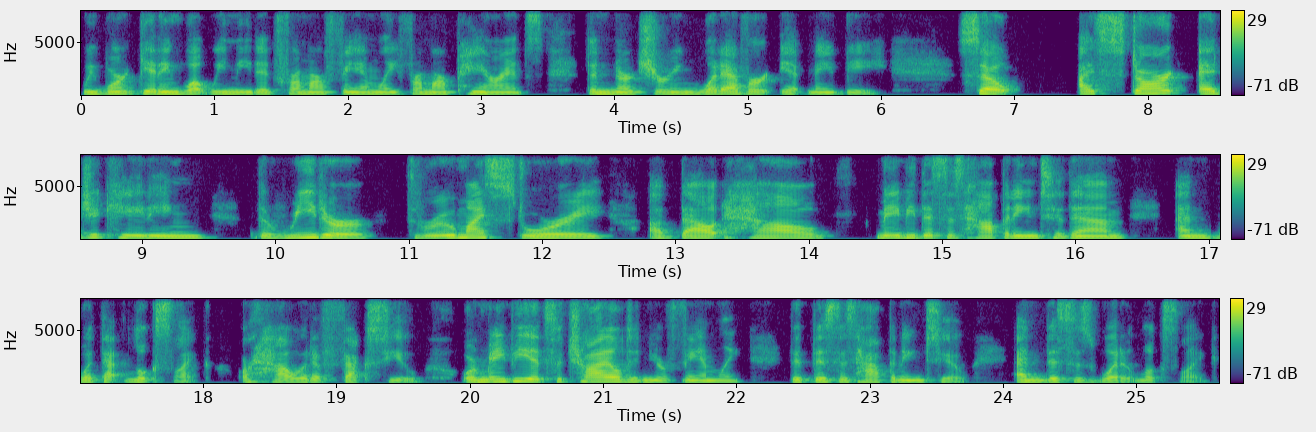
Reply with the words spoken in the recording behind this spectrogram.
We weren't getting what we needed from our family, from our parents, the nurturing, whatever it may be. So I start educating the reader through my story about how maybe this is happening to them and what that looks like or how it affects you. Or maybe it's a child in your family that this is happening to and this is what it looks like.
